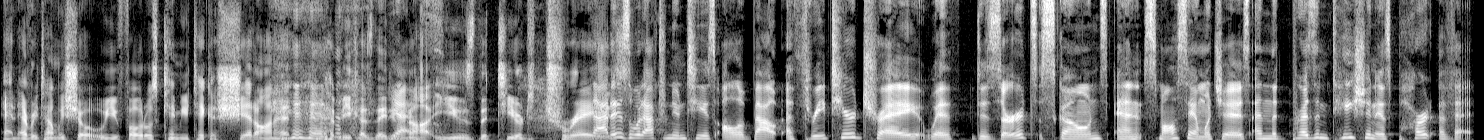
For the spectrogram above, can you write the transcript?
And every time we show you photos, Kim, you take a shit on it because they do Yes. not use the tiered tray. That is what afternoon tea is all about a three tiered tray with desserts, scones, and small sandwiches. And the presentation is part of it.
